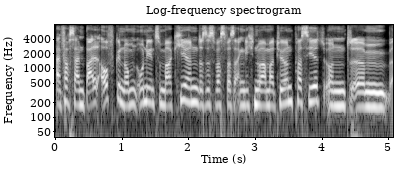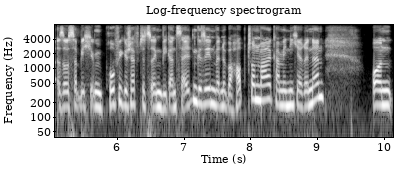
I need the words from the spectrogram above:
einfach seinen Ball aufgenommen, ohne ihn zu markieren. Das ist was, was eigentlich nur Amateuren passiert. Und ähm, also das habe ich im Profigeschäft jetzt irgendwie ganz selten gesehen, wenn überhaupt schon mal, kann mich nicht erinnern und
